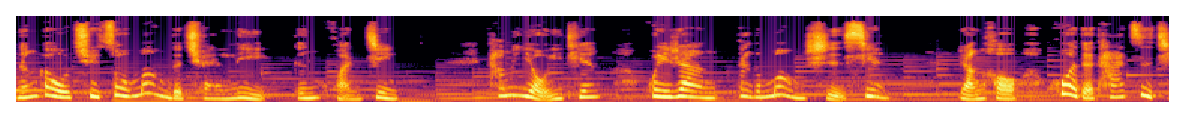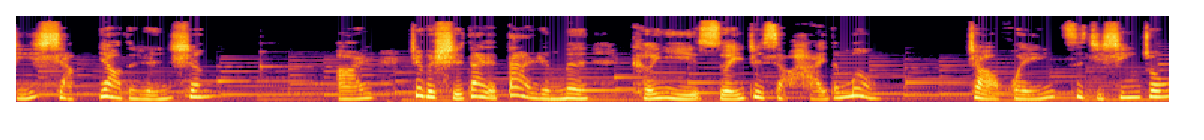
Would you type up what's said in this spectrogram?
能够去做梦的权利跟环境，他们有一天。会让那个梦实现，然后获得他自己想要的人生。而这个时代的大人们可以随着小孩的梦，找回自己心中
